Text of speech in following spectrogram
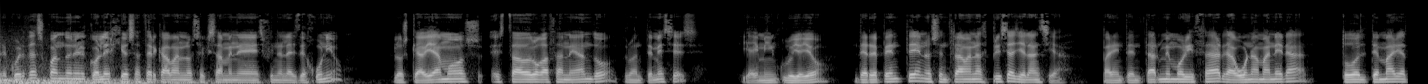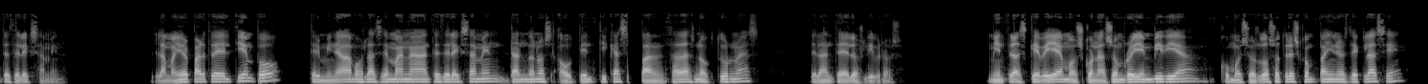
¿Recuerdas cuando en el colegio se acercaban los exámenes finales de junio? Los que habíamos estado holgazaneando durante meses, y ahí me incluyo yo, de repente nos entraban las prisas y el ansia, para intentar memorizar de alguna manera todo el temario antes del examen. La mayor parte del tiempo terminábamos la semana antes del examen dándonos auténticas panzadas nocturnas delante de los libros. Mientras que veíamos con asombro y envidia como esos dos o tres compañeros de clase,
